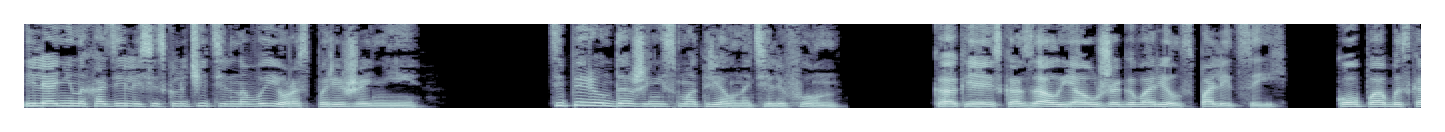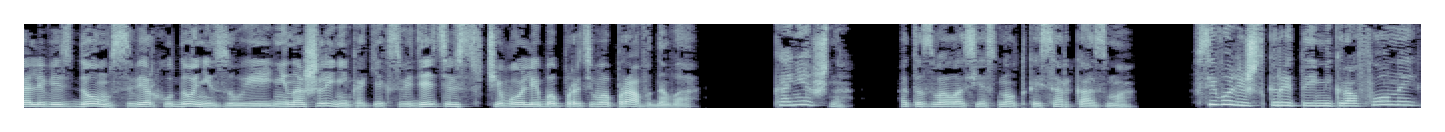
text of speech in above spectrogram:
или они находились исключительно в ее распоряжении. Теперь он даже не смотрел на телефон. Как я и сказал, я уже говорил с полицией. Копы обыскали весь дом сверху донизу и не нашли никаких свидетельств чего-либо противоправного. Конечно, отозвалась я с ноткой сарказма. Всего лишь скрытые микрофоны,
